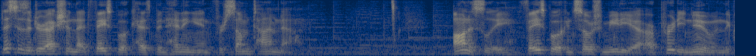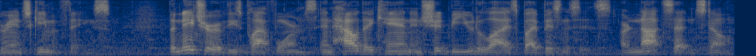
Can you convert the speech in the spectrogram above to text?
this is a direction that Facebook has been heading in for some time now. Honestly, Facebook and social media are pretty new in the grand scheme of things. The nature of these platforms and how they can and should be utilized by businesses are not set in stone.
